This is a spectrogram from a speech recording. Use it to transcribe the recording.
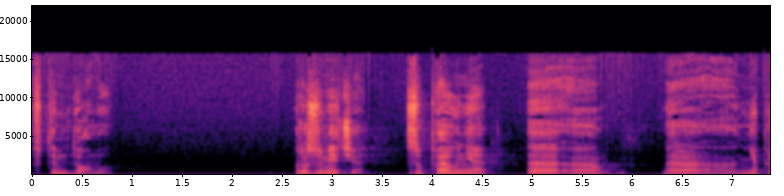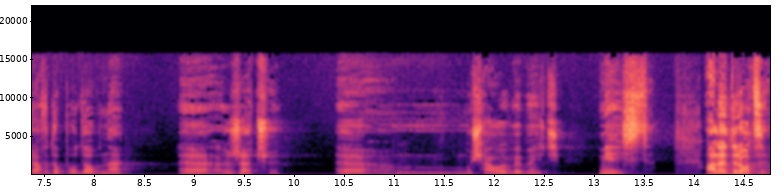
w tym domu? Rozumiecie? Zupełnie e, e, e, nieprawdopodobne e, rzeczy e, musiałyby mieć miejsce. Ale drodzy,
